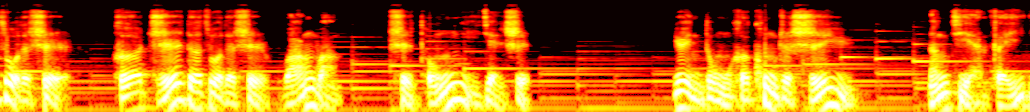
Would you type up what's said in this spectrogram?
做的事和值得做的事往往是同一件事。运动和控制食欲能减肥，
